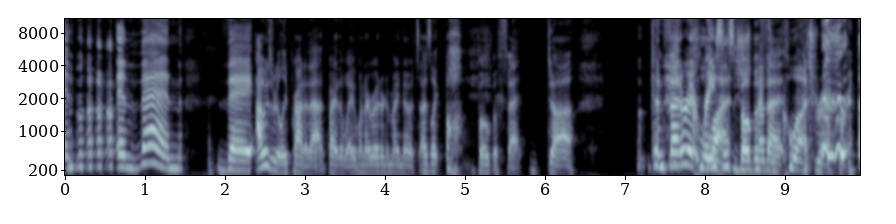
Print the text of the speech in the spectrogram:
and and then they, I was really proud of that, by the way, when I wrote it in my notes. I was like, oh, Boba Fett, duh. Confederate racist Clutch. Boba That's Fett. A clutch reference.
